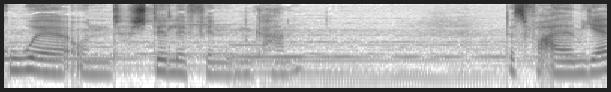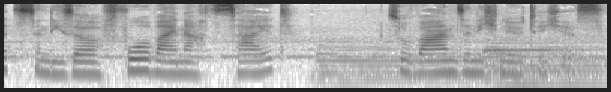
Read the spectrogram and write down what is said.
Ruhe und Stille finden kann. Das vor allem jetzt in dieser Vorweihnachtszeit so wahnsinnig nötig ist.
